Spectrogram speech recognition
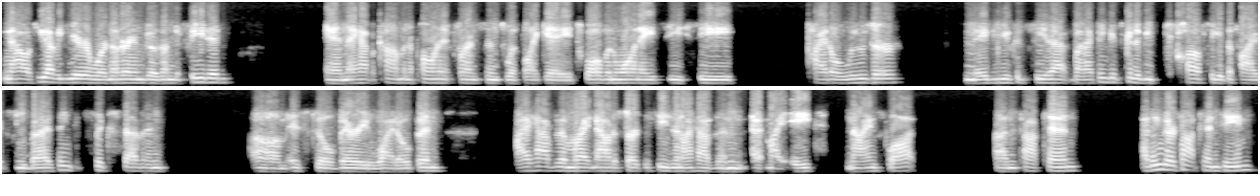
now if you have a year where Notre Dame goes undefeated, and they have a common opponent, for instance, with like a 12 and 1 ACC title loser, maybe you could see that. But I think it's going to be tough to get the five seed. But I think six, seven um, is still very wide open. I have them right now to start the season. I have them at my eight, nine slot on the top 10. I think they're a top 10 team.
